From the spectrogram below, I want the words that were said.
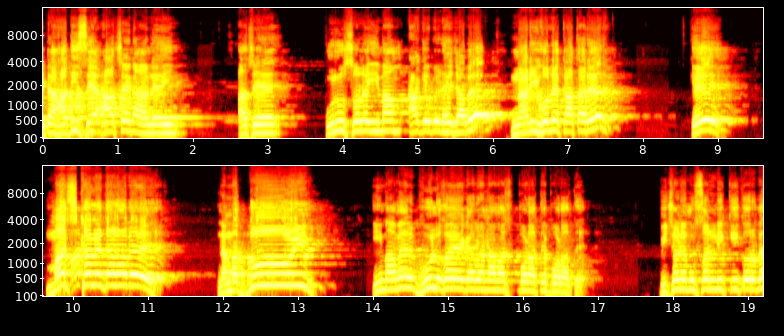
এটা হাদিসে আছে না নেই? আছে। পুরুষ হলে ইমাম আগে বেড়ে যাবে, নারী হলে কাতারের কে? মাঝখানে দাঁড়াবে। নাম্বার দুই, ইমামের ভুল হয়ে গেল নামাজ পড়াতে পড়াতে। পিছনে মুসল্লি কি করবে?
